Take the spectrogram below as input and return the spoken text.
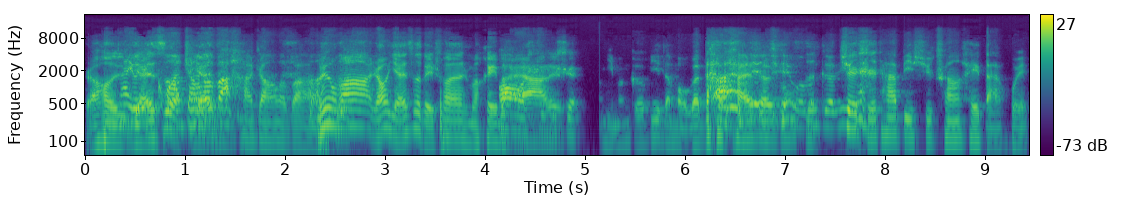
然后颜色夸张了吧夸张了吧？没有吗？然后颜色得穿什么黑白啊？哦，是是你们隔壁的某个大牌的公司，确实他必须穿黑白灰，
